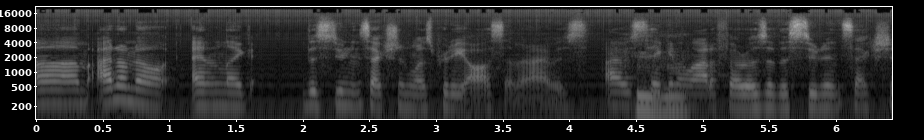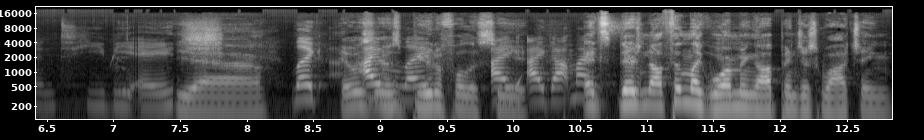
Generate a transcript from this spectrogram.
Um, I don't know, and like the student section was pretty awesome, and I was I was taking Mhm. a lot of photos of the student section. Tbh. Yeah, Like it was I it was like- beautiful to see. I, I got my it's there's nothing like warming up and just watching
